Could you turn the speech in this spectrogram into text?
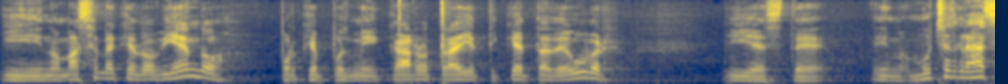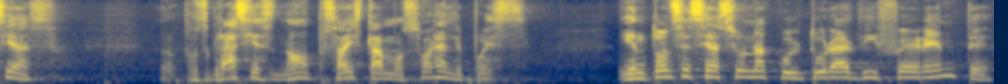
y nomás se me quedó viendo porque pues mi carro trae etiqueta de Uber y este, muchas gracias. Pues gracias, no, pues ahí estamos, órale pues. Y entonces se hace una cultura diferente.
